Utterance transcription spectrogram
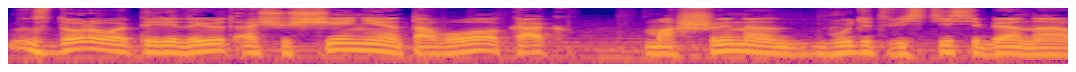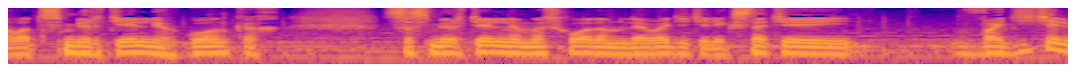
здорово передают ощущение того, как машина будет вести себя на вот смертельных гонках со смертельным исходом для водителей. Кстати, водитель,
